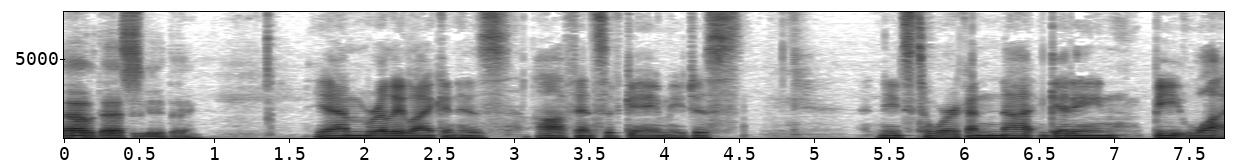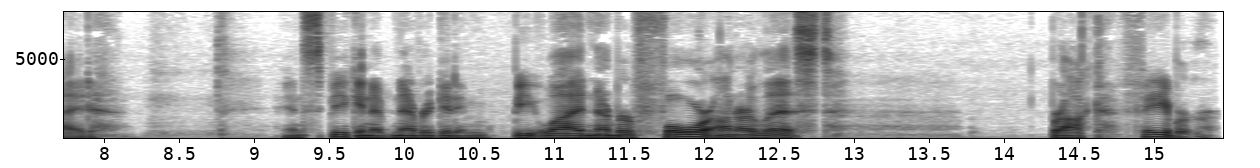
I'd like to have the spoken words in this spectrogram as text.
that that's a good thing. Yeah, I'm really liking his offensive game. He just needs to work on not getting beat wide. And speaking of never getting beat wide, number four on our list, Brock Faber.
